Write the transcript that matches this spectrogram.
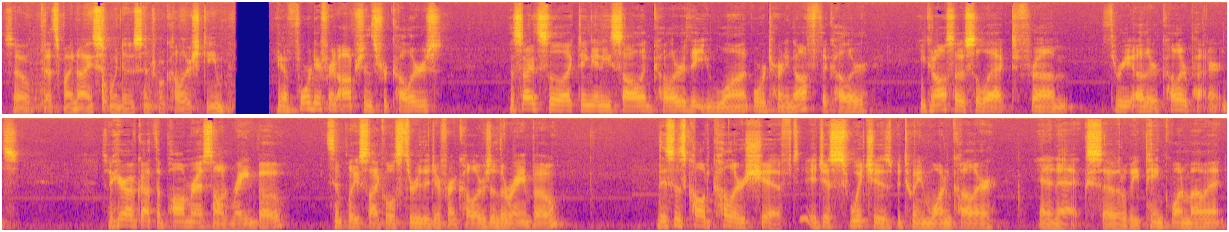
So that's my nice Windows Central color scheme. You have four different options for colors. Besides selecting any solid color that you want or turning off the color, you can also select from three other color patterns. So here I've got the palm rest on rainbow. It simply cycles through the different colors of the rainbow. This is called color shift. It just switches between one color and an X. So it'll be pink one moment,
